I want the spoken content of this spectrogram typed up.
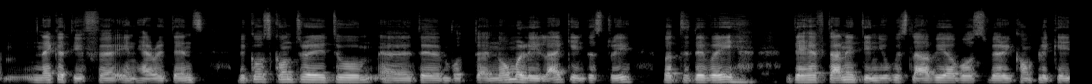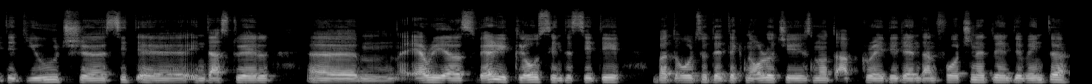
um, negative uh, inheritance because contrary to uh, the what I normally like industry, but the way they have done it in Yugoslavia was very complicated, huge uh, city, uh, industrial um, areas very close in the city, but also the technology is not upgraded. And unfortunately, in the winter,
